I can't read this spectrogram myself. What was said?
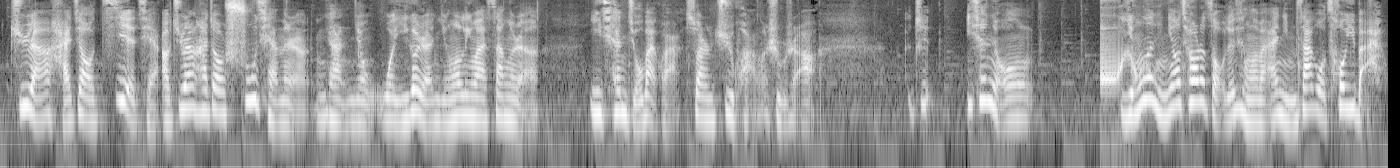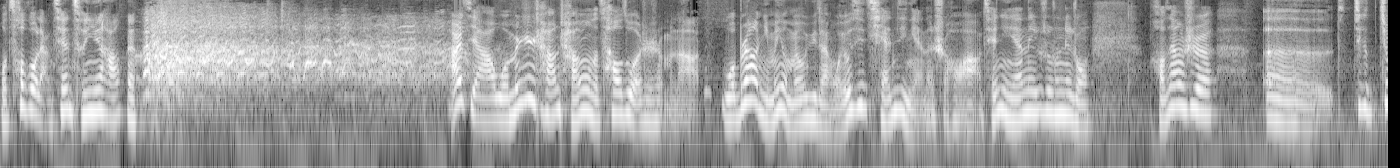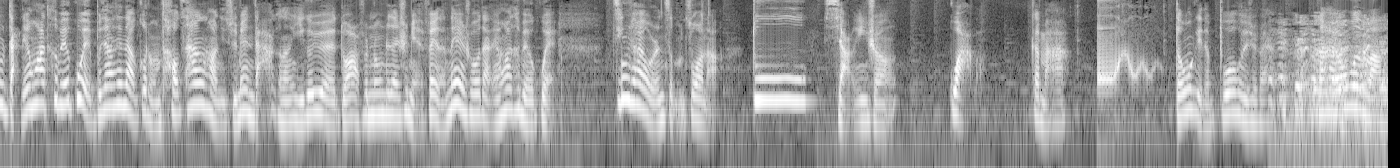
居然还叫借钱啊，居然还叫输钱的人。你看，你就我一个人赢了另外三个人一千九百块，算是巨款了，是不是啊？这一千九赢了，你悄悄的走就行了呗。哎，你们仨给我凑一百，我凑够两千存银行。而且啊，我们日常常用的操作是什么呢？我不知道你们有没有遇见过，尤其前几年的时候啊，前几年那就是那种，好像是，呃，这个就是打电话特别贵，不像现在有各种套餐哈，你随便打，可能一个月多少分钟之内是免费的。那时候打电话特别贵，经常有人怎么做呢？嘟响一声，挂了，干嘛？等我给他拨回去呗，那还用问吗？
